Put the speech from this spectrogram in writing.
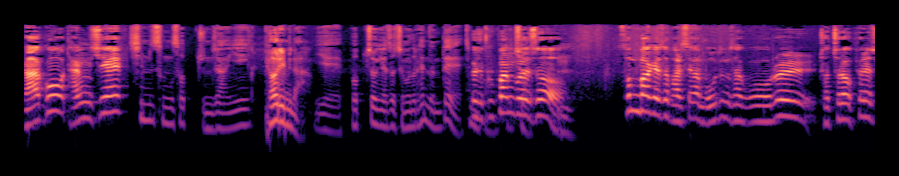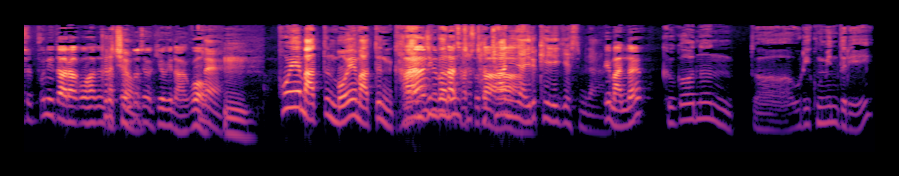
라고 당시에 심승섭 준장이 별입니다. 예, 법정에서 증언을 했는데 그래서 국방부에서 선박에서 발생한 모든 사고를 저처라고 표현했을 뿐이다라고 하는 그렇죠. 답변도 제가 기억이 나고 네. 음. 호에 맞든 뭐에 맞든 가라앉은 거는 자-. 자초 아니냐 이렇게 얘기했습니다. 그게 맞나요? 그거는 어, 우리 국민들이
